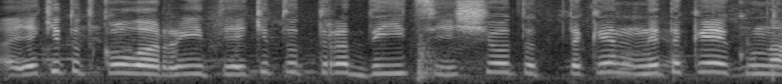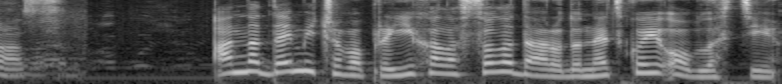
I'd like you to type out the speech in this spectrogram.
е, які тут колорити, які тут традиції, що тут таке не таке, як у нас. Анна Демічева приїхала з Солодару Донецької області.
